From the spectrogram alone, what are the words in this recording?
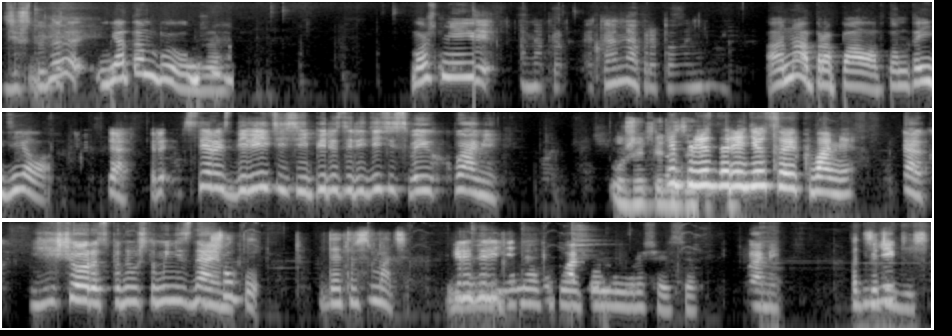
Я, я там был уже. Может, мне... Она Это она пропала. не. Она пропала, в том-то и дело. Да, все разделитесь и перезарядите своих к вами. Уже Я перезарядил. перезарядил свои к вами. Так, еще раз, потому что мы не знаем Шопу. Дай трансформация. Перезарядить потом не вами. Подзарядись.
